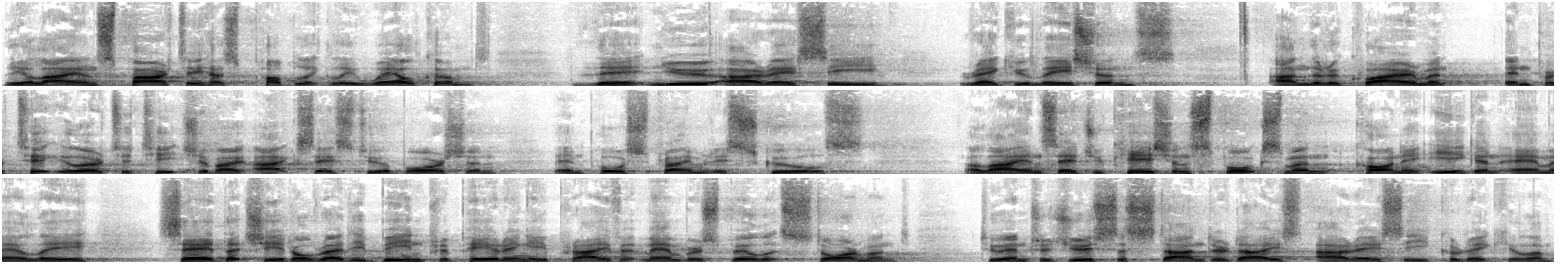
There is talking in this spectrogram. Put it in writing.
The Alliance Party has publicly welcomed the new RSE regulations and the requirement, in particular, to teach about access to abortion in post primary schools. Alliance Education spokesman Connie Egan, MLA, said that she had already been preparing a private member's bill at Stormont to introduce a standardised RSE curriculum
